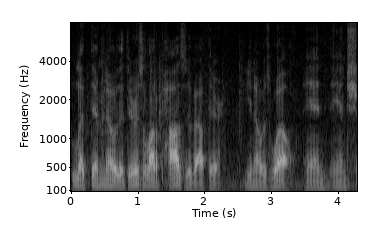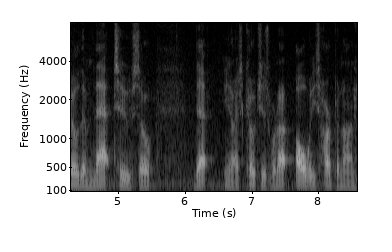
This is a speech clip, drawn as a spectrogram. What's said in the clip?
let them know that there is a lot of positive out there, you know, as well, and and show them that too, so that you know, as coaches, we're not always harping on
